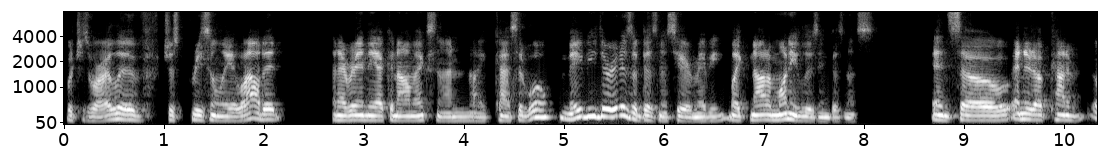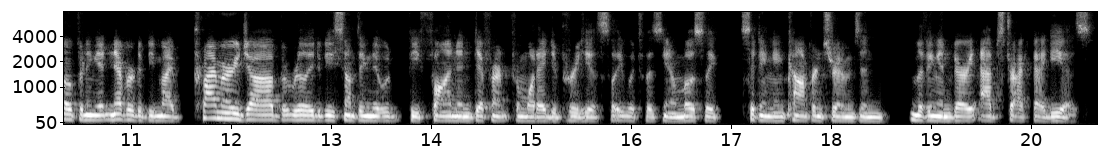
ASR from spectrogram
which is where I live, just recently allowed it. And I ran the economics and I kind of said, well, maybe there is a business here, maybe like not a money losing business. And so ended up kind of opening it never to be my primary job, but really to be something that would be fun and different from what I did previously, which was, you know, mostly sitting in conference rooms and living in very abstract ideas.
